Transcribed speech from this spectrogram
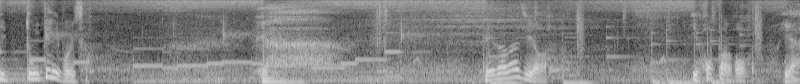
이 뚱땡이 보이소. 야 대단하지요? 이 혹발 혹. 야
